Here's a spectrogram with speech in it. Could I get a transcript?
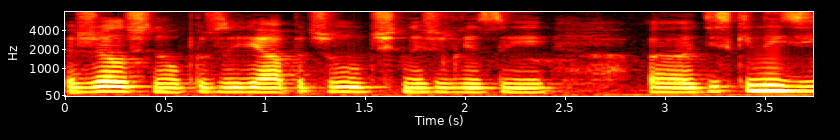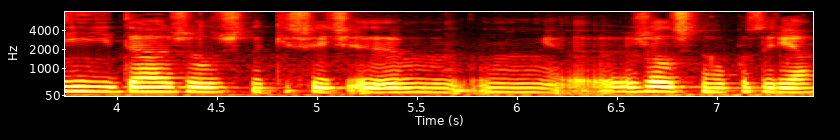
желчного пузыря, поджелудочной железы, дискинезии да, желудочно-кишеч... э, желчного пузыря,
